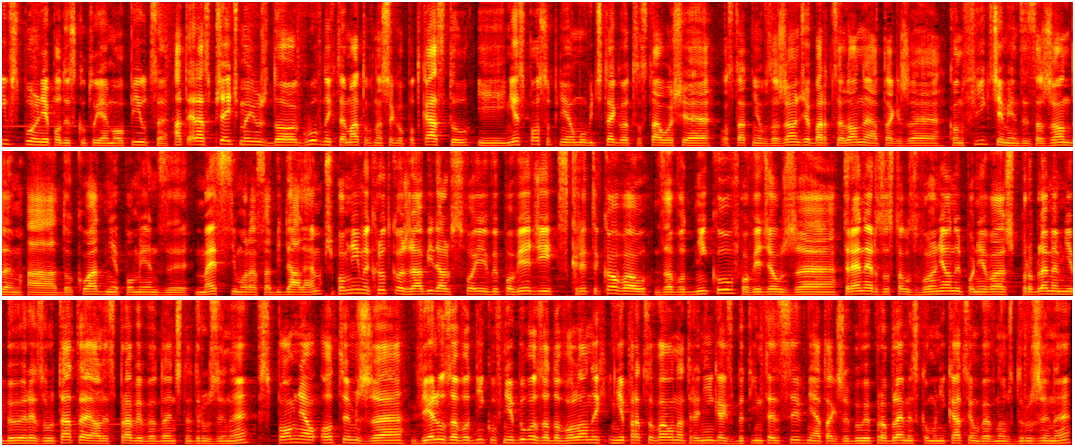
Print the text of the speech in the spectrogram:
i wspólnie podyskutujemy o piłce. A teraz przejdźmy już do głównych tematów naszego podcastu i nie sposób nie omówić tego, co stało się ostatnio w zarządzie Barcelony, a także konflikcie między zarządem, a dokładnie pomiędzy Messim oraz Abidalem. Przypomnijmy krótko, że Abidal w swojej wypowiedzi skrytykował zawodników, powiedział, że trener został zwolniony, ponieważ problemem nie były rezultaty, ale sprawy wewnętrzne drużyny. Wspomniał o tym, że wielu zawodników nie było zadowolonych i nie pracowało na treningach zbyt intensywnie, a także były problemy z komunikacją wewnątrz drużyny.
